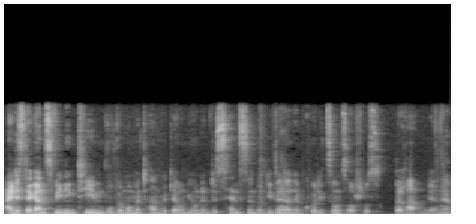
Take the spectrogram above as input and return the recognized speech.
eines der ganz wenigen Themen, wo wir momentan mit der Union im Dissens sind und die wir ja. dann im Koalitionsausschuss beraten werden. Ja.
